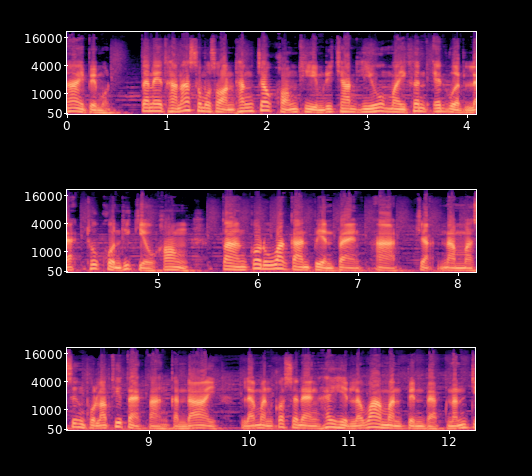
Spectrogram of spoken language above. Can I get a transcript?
ง่ายไปหมด แต่ในฐานะสโมสรทั้งเจ้าของทีมริชาร์ดฮิลไมเคิลเอ็ดเวิร์ดและทุกคนที่เกี่ยวข้อง ต่างก็รู้ว่าการเปลี่ยนแปลงอาจจะนำมาซึ่งผลลัพธ์ที่แตกต่างกันได้ และมันก็แสดงให้เห็นแล้วว่ามันเป็นแบบนั้นจ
